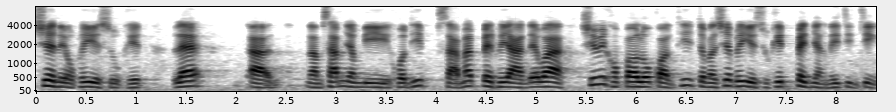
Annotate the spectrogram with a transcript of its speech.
เชื่อในองค์พระเยซูคริสต์และนำซ้ำยังมีคนที่สามารถเป็นพยานได้ว่าชีวิตของเปาโลก่อนที่จะมาเชื่อพระเยซูคริสต์เป็นอย่างนี้จริง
